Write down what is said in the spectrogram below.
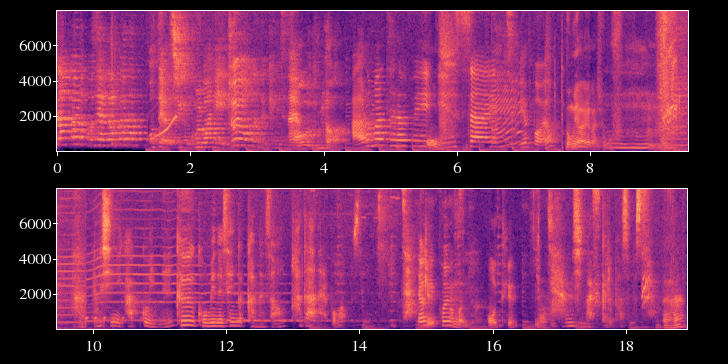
깜빡 보세요, 깜빡. 어때요? 지금 골반이 쪼여오는 느낌이 드나요? 어 됩니다. 아로마 테라피 오. insight 예뻐요? 너무 야해가지고. 당신이 갖고 있는 그 고민을 생각하면서 카드 하나를 뽑아보세요. 자, 여기 이렇게 보여. 한번 어떻게? 잠시 마스크를 벗어보세요. 네.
